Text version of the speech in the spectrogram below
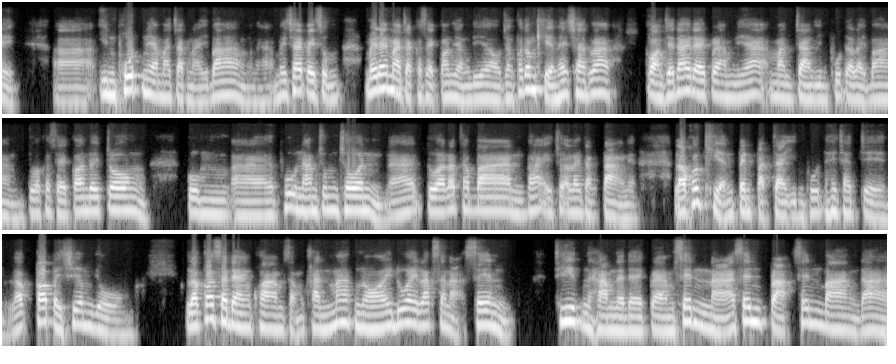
อ่าอินพุตเนี่ยมาจากไหนบ้างนะฮะไม่ใช่ไปสมไม่ได้มาจากเกษตรกรอย่างเดียวจังก็ต้องเขียนให้ชัดว่าก่อนจะได้ไดอะแกรมเนี้ยมันจานอินพุตอะไรบ้าง ตัวเกษตรกรโดยตรง กลุ่มอ่าผู้นำชุมชนนะตัวรัฐบาลภาคเอกชนอะไรต่างๆเนี่ยเราก็เขียนเป็นปัจจัยอินพุตให้ชัดเจน แล้วก็ไปเชื่อมโยง แล้วก็แสดงความสำคัญมากน้อยด้วยลักษณะเส้นที่ทำในไดอะแกรมเส้นหนาเส้นประเส้นบางได้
